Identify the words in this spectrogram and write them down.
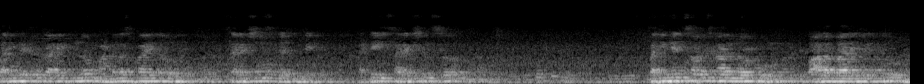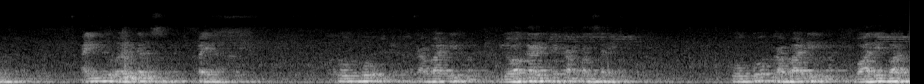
పదిహేడు తారీఖులో మండల స్థాయిలో సెలక్షన్స్ జరుగుతాయి. అంటే ఈ సెలక్షన్స్ పదిహేను సంవత్సరాల లోపు బాలబాలికలకు ఐదు వర్గల్స్ పైన. ఖోఖో కబడ్డీ యోగా అయితే compulsory. Kho kho kabaddi volleyball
